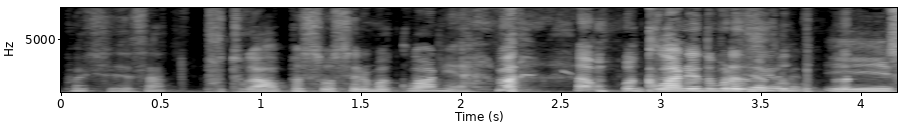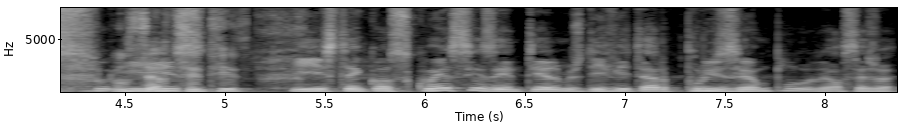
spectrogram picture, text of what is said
Pois, exato. Portugal passou a ser uma colónia. uma colónia do Brasil. E isso, num certo isso, sentido. E isso tem consequências em termos de evitar, por exemplo, ou seja,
